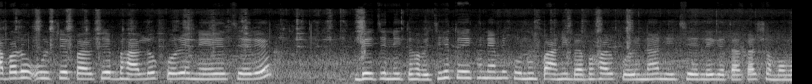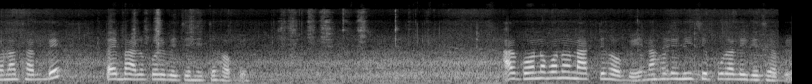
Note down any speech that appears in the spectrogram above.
আবারও উল্টে পাল্টে ভালো করে নেড়ে চেড়ে বেজে নিতে হবে। যেহেতু এখানে আমি কোনো পানি ব্যবহার করি না, নিচে লেগে থাকার সম্ভাবনা থাকবে, তাই ভালো করে বেজে নিতে হবে। আর ঘন ঘন নাড়তে হবে, না হলে নিচে পুরা লেগে যাবে।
